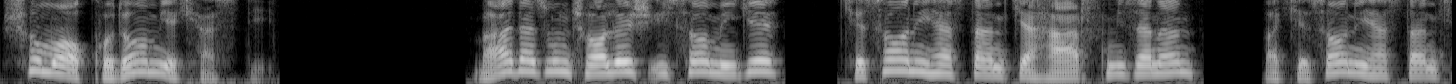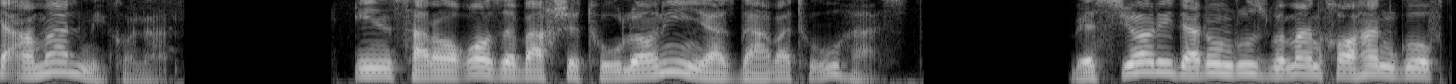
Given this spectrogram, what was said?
شما کدام یک هستید؟ بعد از اون چالش عیسی میگه کسانی هستند که حرف می‌زنند و کسانی هستند که عمل می‌کنند. این سرآغاز بخش طولانی از دعوت او هست. بسیاری در اون روز به من خواهند گفت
